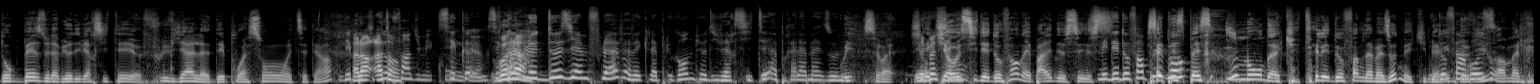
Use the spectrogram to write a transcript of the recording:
Donc baisse de la biodiversité euh, fluviale des poissons, etc. Des Alors, attends. dauphins du Mekong. C'est que- c'est Voilà. quand même le deuxième fleuve avec la plus grande biodiversité après l'Amazone. Oui, c'est vrai. Et qui si a vous- aussi des dauphins. On avait parlé de ces, Mais des dauphins plus cette beaux. espèce immonde qui étaient les dauphins de l'Amazone, mais qui Les méritent dauphins de roses. vivre hein, malgré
